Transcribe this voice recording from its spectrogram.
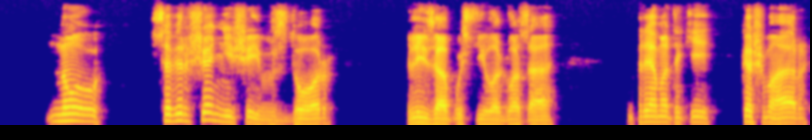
— Ну, совершеннейший вздор. Лиза опустила глаза. — Прямо-таки кошмар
